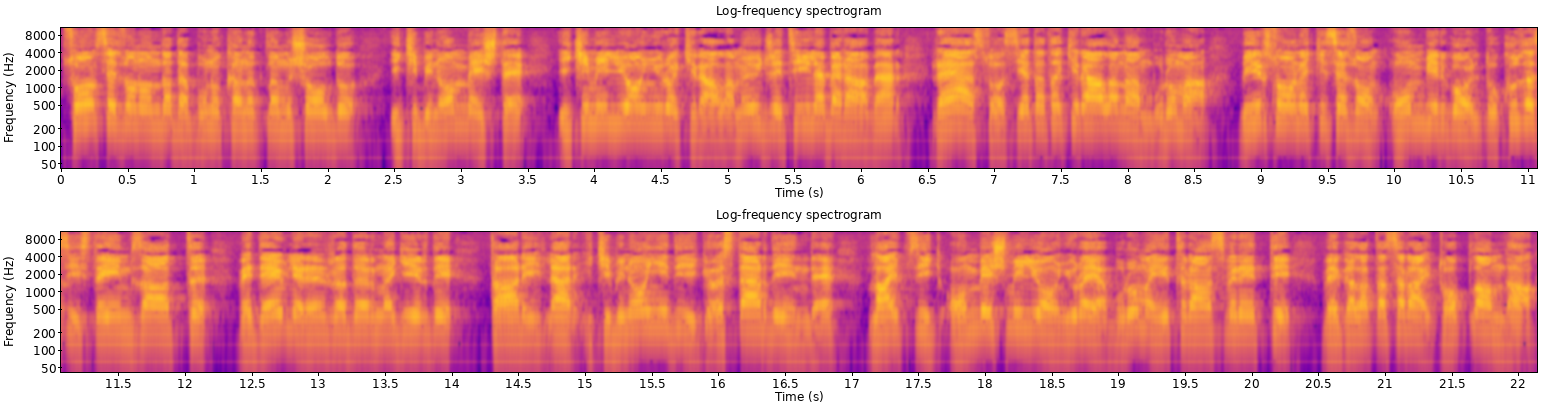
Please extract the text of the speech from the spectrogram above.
son sezonunda da bunu kanıtlamış oldu. 2015'te 2 milyon euro kiralama ücretiyle beraber Real Sociedad'a kiralanan Buruma bir sonraki sezon 11 gol 9 asiste imza attı ve devlerin radarına girdi. Tarihler 2017'yi gösterdiğinde Leipzig 15 milyon euroya Bruma'yı transfer etti ve Galatasaray toplamda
